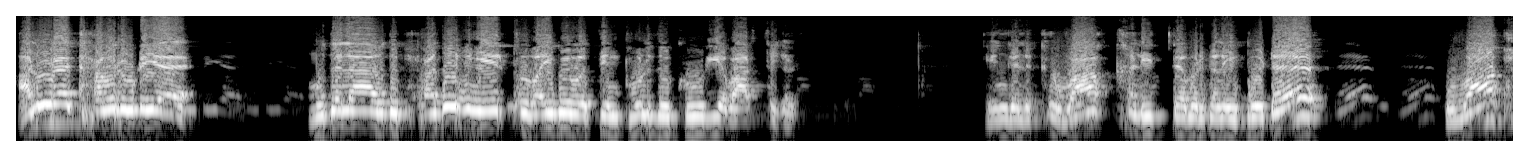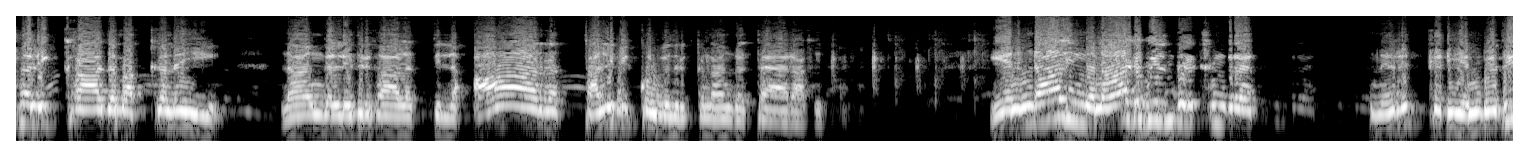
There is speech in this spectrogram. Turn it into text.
அனுரக் அவருடைய முதலாவது பதவி ஏற்பு வைபவத்தின் பொழுது கூறிய வார்த்தைகள் எங்களுக்கு வாக்களித்தவர்களை விட வாக்களிக்காத மக்களை நாங்கள் எதிர்காலத்தில் ஆற தழுவிக் கொள்வதற்கு நாங்கள் தயாராக என்றால் இந்த நாடு வீழ்ந்திருக்கின்ற நெருக்கடி என்பது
